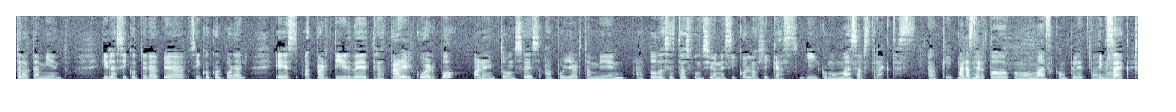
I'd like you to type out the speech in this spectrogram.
tratamiento. Y la psicoterapia psicocorporal es a partir de tratar el cuerpo para entonces apoyar también a todas estas funciones psicológicas y como más abstractas. Ok, para hacer todo como más completo. ¿no? Exacto.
